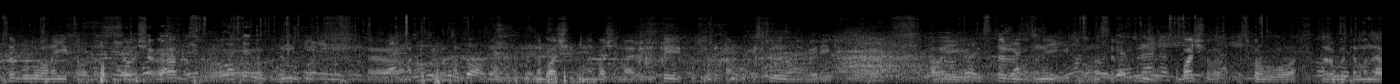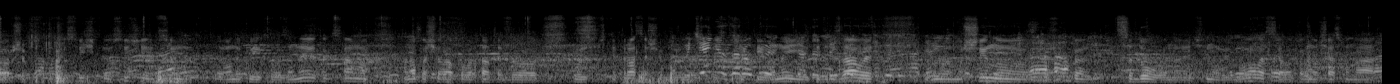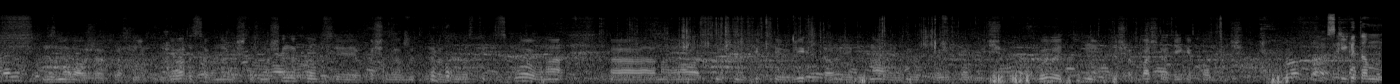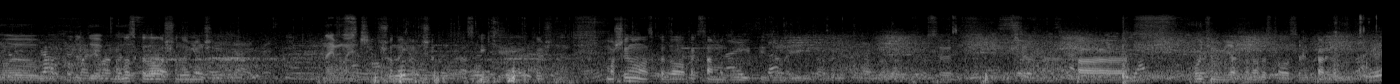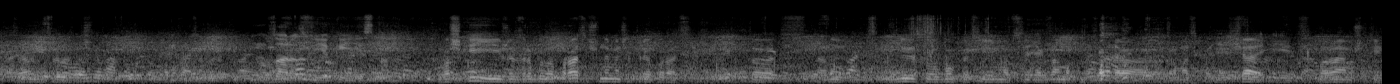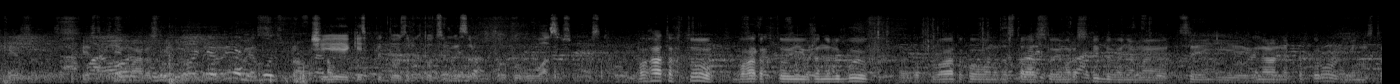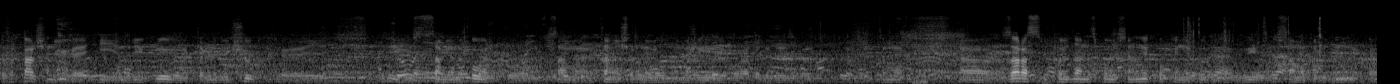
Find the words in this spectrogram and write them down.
Це- було, вона їхала до селища Гора, до свого будинку. Е, Вона хотіла там, ну, не бачить, не бачить майже дітей, хотіла там костюми на Новий рік. Е, Але відстежували, за нею їхала. Вона ну, побачила, спробувала зробити маневр, щоб освічити цьому. Вони поїхали за нею так само. Вона почала повертати до Бориспільської траси, щоб можливо прийти. Вони її підрізали, били машину. Це довго навіть ну, відбувалося, але певний час вона не змогла вже просто нікуди діватися. Вони вийшли з машини, хлопці, почали стільки скло. Вона е, намагалася з машини втекти бігти, але її догнали і били по обличчю. Били, ну, ті, що бачили тільки по обличчю. Скільки там е, людей? Вона сказала, що не менше двоє. Найменше. Що найменше? Оскільки а скільки точно. машина вона сказала так само дві під її одне. А потім, як вона досталася пам'ятаю. Я не привезла, Ну зараз який є стан? важкий, їй вже зробили операцію, що не три операції. Люди свого боку оцінюємо це як замах на життя громадського діяча і вважаємо, що тільки за, таке статті має розслідувати справи. Чи є якісь підозри, хто це зробити От у вас особисто? Багато хто, багато хто її вже не любив, багато кого вона достала своїми розслідуваннями. Це і генеральний прокурор, і міністр Захарченка, і Андрій Клюєв, і Віктор Медведчук, е, і, і сам Янукович, бо саме Таня Чорновол, може її багато людей. Тому а, зараз відповідальність повністю на них, поки не буде виявлено саме та людина, яка.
